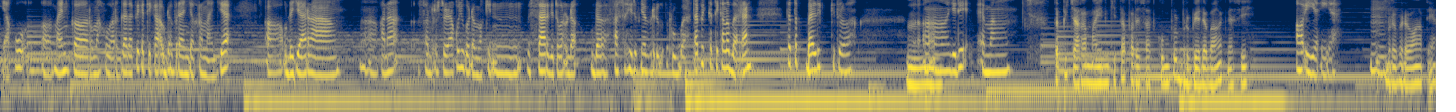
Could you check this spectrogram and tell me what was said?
ya aku uh, main ke rumah keluarga. Tapi ketika udah beranjak remaja uh, udah jarang. Uh, karena saudara-saudara aku juga udah makin besar gitu kan udah udah fase hidupnya berubah. Tapi ketika lebaran tetap balik gitu loh. Hmm. uh, jadi emang tapi cara main kita pada saat kumpul berbeda banget gak sih? Oh iya iya. Hmm. berbeda banget ya.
